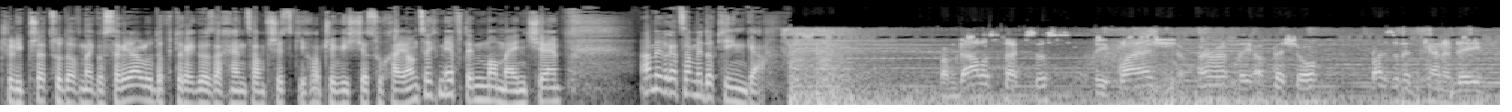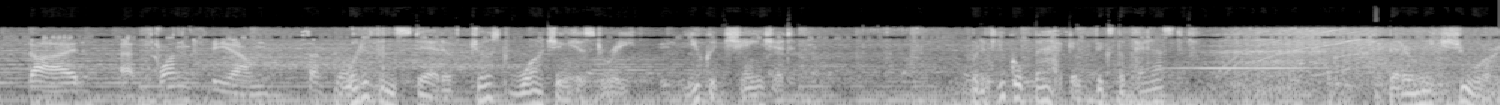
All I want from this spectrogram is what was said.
czyli przecudownego serialu, do którego zachęcam wszystkich oczywiście słuchających mnie w tym momencie. A my wracamy do Kinga. From Dallas, Texas, the flash, apparently official, President Kennedy died at 1 p.m. Central. What if instead of just watching history, you could change it? But if you go back and fix the past, better make sure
